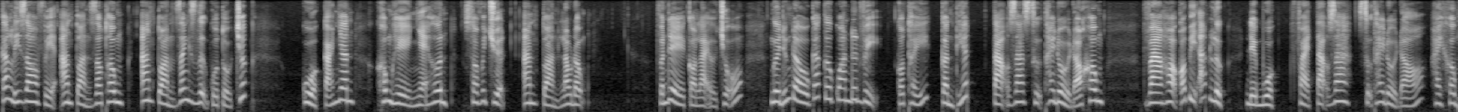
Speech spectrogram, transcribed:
các lý do về an toàn giao thông, an toàn danh dự của tổ chức, của cá nhân không hề nhẹ hơn so với chuyện an toàn lao động. Vấn đề còn lại ở chỗ, người đứng đầu các cơ quan đơn vị có thấy cần thiết tạo ra sự thay đổi đó không? Và họ có bị áp lực để buộc phải tạo ra sự thay đổi đó hay không?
